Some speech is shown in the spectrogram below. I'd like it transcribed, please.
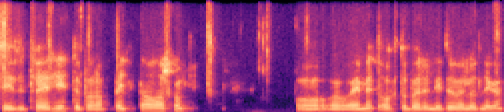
síðustu tveir hittu bara beint á það sko. Og, og einmitt oktoberi lítur vel út líka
